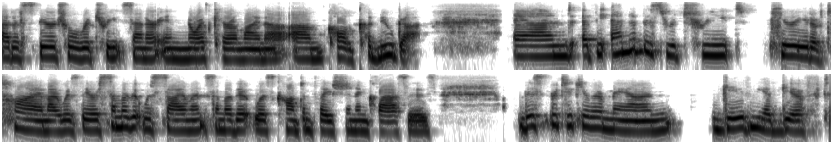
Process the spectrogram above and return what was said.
at a spiritual retreat center in North Carolina um, called Kanuga. And at the end of this retreat, period of time I was there. Some of it was silent, some of it was contemplation in classes. This particular man gave me a gift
